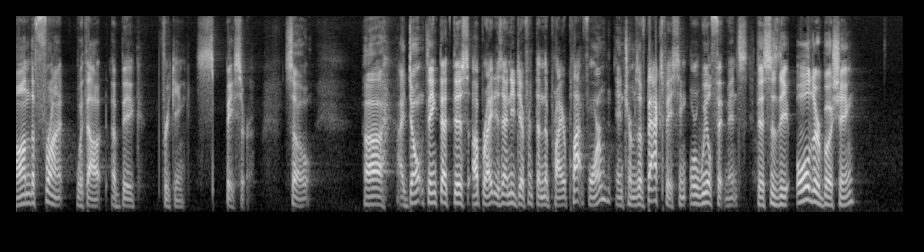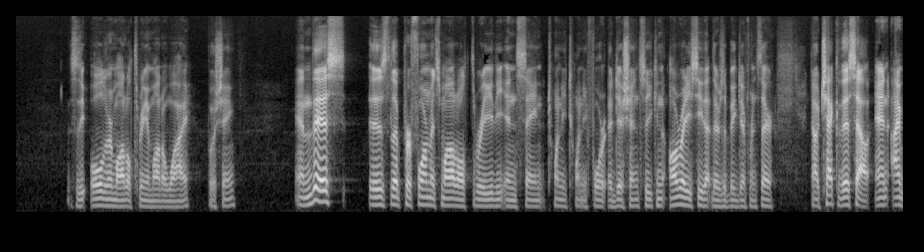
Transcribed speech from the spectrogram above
on the front without a big freaking spacer. So uh, I don't think that this upright is any different than the prior platform in terms of backspacing or wheel fitments. This is the older bushing. This is the older Model 3 and Model Y bushing. And this is the Performance Model 3, the Insane 2024 edition. So you can already see that there's a big difference there. Now check this out. And I'm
